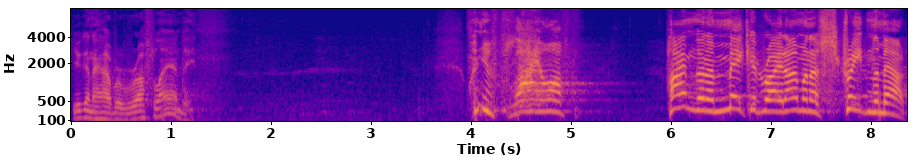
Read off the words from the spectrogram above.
you're going to have a rough landing. When you fly off, I'm going to make it right. I'm going to straighten them out.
